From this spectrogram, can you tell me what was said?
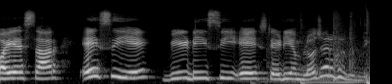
వైఎస్ఆర్ ఏసీఏ విడిసిఏ స్టేడియంలో జరుగుతుంది.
